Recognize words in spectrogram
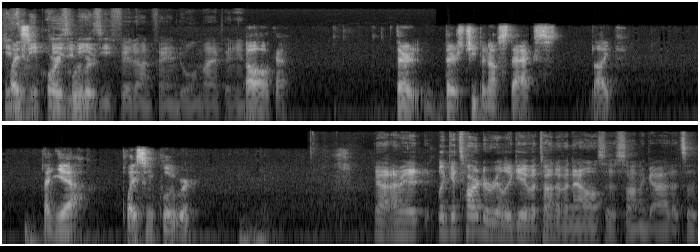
play He's, some an, Corey he's an easy fit on FanDuel, in my opinion. Oh, okay. There, there's cheap enough stacks. Like, then yeah, play some Kluber. Yeah, I mean, it, like it's hard to really give a ton of analysis on a guy that's a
